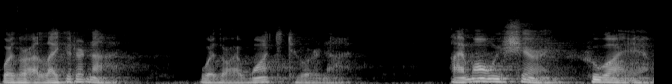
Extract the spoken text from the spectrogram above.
whether I like it or not, whether I want to or not, I'm always sharing who I am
